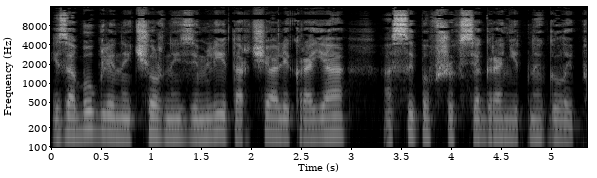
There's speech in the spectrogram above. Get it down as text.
Из обугленной черной земли торчали края осыпавшихся гранитных глыб.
